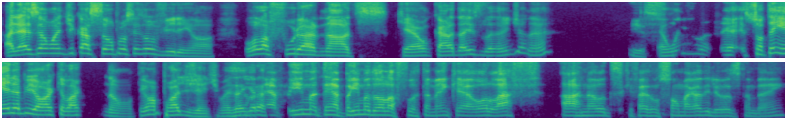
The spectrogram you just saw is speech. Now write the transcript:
Aliás, é uma indicação para vocês ouvirem, ó. Olafur Arnalds, que é um cara da Islândia, né? Isso. É um, é, só tem ele e a Bjork lá. Não, tem uma pó de gente, mas é engraçado. tem, a prima, tem a prima do Olafur também, que é Olaf Arnolds, que faz um som maravilhoso também.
